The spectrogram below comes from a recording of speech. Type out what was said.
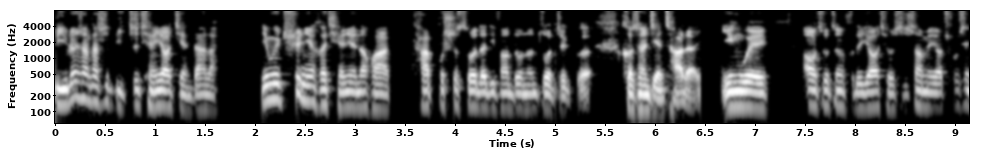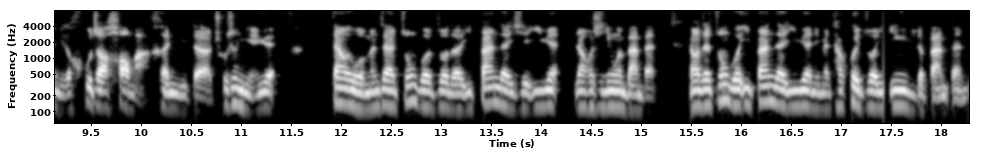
理论上它是比之前要简单了。因为去年和前年的话，它不是所有的地方都能做这个核酸检查的，因为澳洲政府的要求是上面要出现你的护照号码和你的出生年月，但我们在中国做的一般的一些医院，然后是英文版本，然后在中国一般的医院里面，它会做英语的版本，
